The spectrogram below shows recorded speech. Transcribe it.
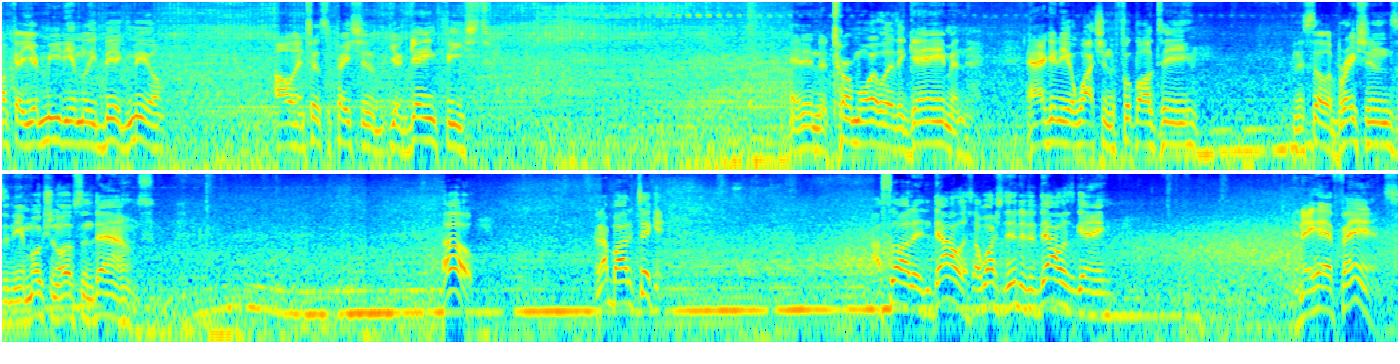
okay, your mediumly big meal, all anticipation of your game feast. And then the turmoil of the game and agony of watching the football team and the celebrations and the emotional ups and downs. Oh, and I bought a ticket. I saw it in Dallas. I watched the end of the Dallas game, and they had fans.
